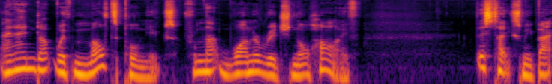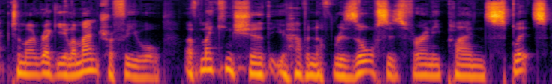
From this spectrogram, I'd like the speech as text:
and end up with multiple nucs from that one original hive. This takes me back to my regular mantra for you all of making sure that you have enough resources for any planned splits,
